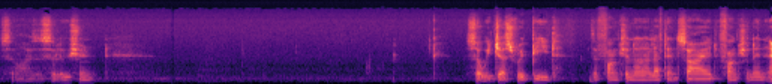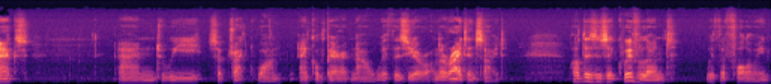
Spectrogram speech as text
So as a solution, so we just repeat the function on the left hand side, function in x, and we subtract 1 and compare it now with the 0 on the right hand side. Well, this is equivalent with the following.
